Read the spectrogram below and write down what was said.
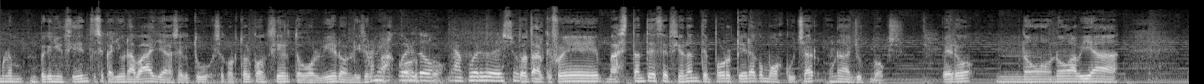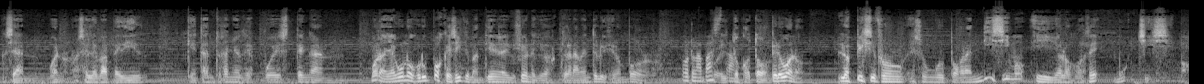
una- un pequeño incidente, se cayó una valla, se, tu- se cortó el concierto, volvieron, lo Ah, hicieron me más acuerdo, corto. me acuerdo de eso. Total, que fue bastante decepcionante porque era como escuchar una jukebox. Pero no, no había. O sea, bueno, no se les va a pedir que tantos años después tengan. Bueno, hay algunos grupos que sí que mantienen la ilusión, ellos claramente lo hicieron por, Por la por pasta. el tocotón. Pero bueno, los Pixies es un grupo grandísimo y yo los gocé muchísimo.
